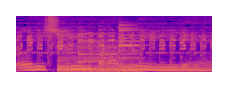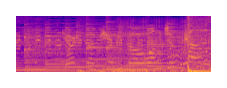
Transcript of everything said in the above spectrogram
我已喜欢你。耶。You're so so。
